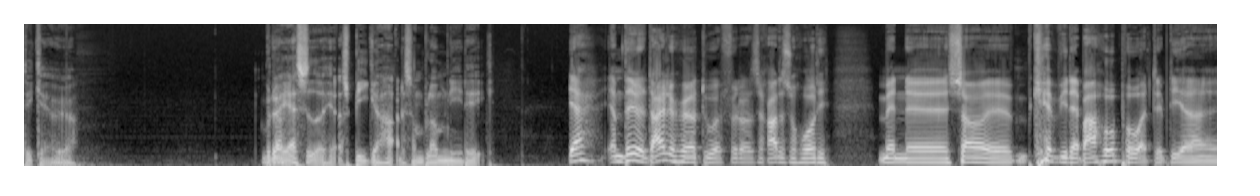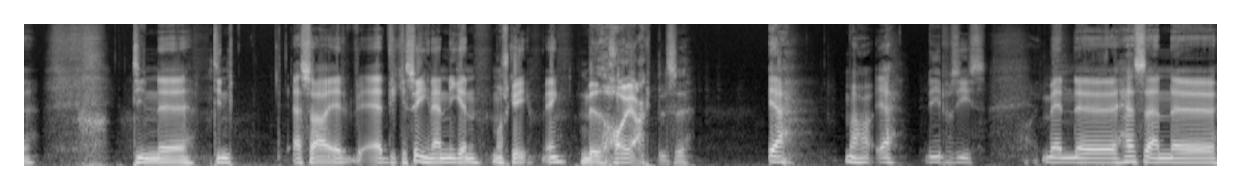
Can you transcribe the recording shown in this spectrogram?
det kan jeg høre. Ved du, hvad, jeg sidder her og speaker har det som blommen i et æg. Ja, jamen det er jo dejligt at høre, at du føler dig til rette så hurtigt. Men øh, så øh, kan vi da bare håbe på, at det bliver øh, din, øh, din... Altså, at, at vi kan se hinanden igen, måske, ikke? Med højagtelse. Ja, Nå, ja lige præcis. Men øh, Hassan, øh,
